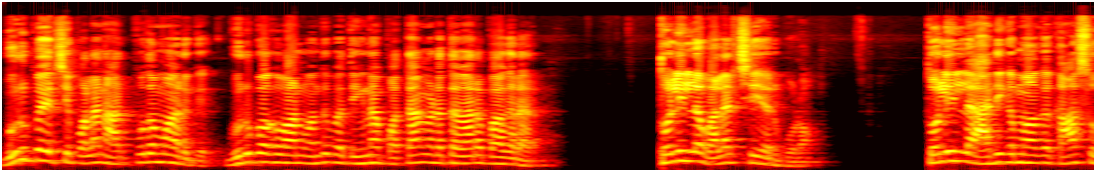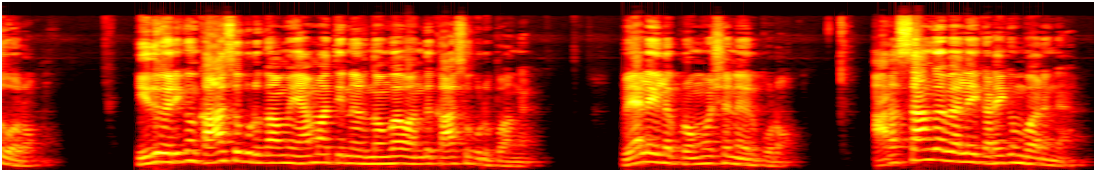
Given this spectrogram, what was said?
குரு பயிற்சி பலன் அற்புதமாக இருக்கு. குரு பகவான் வந்து பார்த்தீங்கன்னா பத்தாம் இடத்தை வேற பார்க்குறாரு. தொழிலில் வளர்ச்சி ஏற்படும். தொழிலில் அதிகமாக காசு வரும். இது வரைக்கும் காசு கொடுக்காம ஏமாத்தின்னு இருந்தவங்க வந்து காசு கொடுப்பாங்க. வேலையில ப்ரொமோஷன் ஏற்படும். அரசாங்க வேலை கிடைக்கும் பாருங்க.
